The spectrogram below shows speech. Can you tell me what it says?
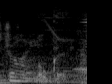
Destroyed. Okay.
